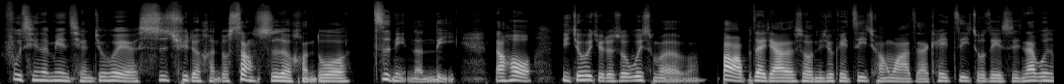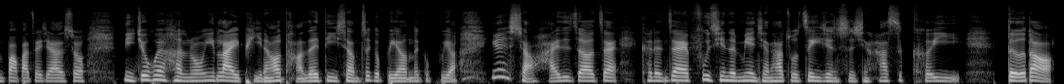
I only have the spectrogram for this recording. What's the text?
父亲的面前就会失去了很多，丧失了很多。自理能力，然后你就会觉得说，为什么爸爸不在家的时候，你就可以自己穿袜子，可以自己做这些事情？那为什么爸爸在家的时候，你就会很容易赖皮，然后躺在地上，这个不要，那个不要？因为小孩子知道在，在可能在父亲的面前，他做这一件事情，他是可以得到。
